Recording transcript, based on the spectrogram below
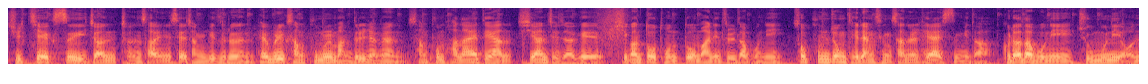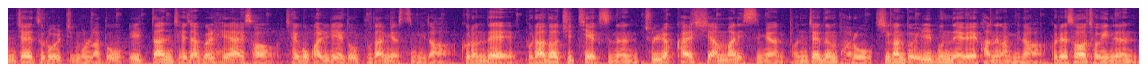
GTX 이전 전사인쇄 장비들은 패브릭 상품을 만들려면 상품 하나에 대한 시한 제작에 시간 또돈또 많이 들다 보니 소품종 대량 생산을 해야 했습니다. 그러다 보니 주문이 언제 들어올지 몰라도 일단 제작을 해야 해서 재고 관리에도 부담이었습니다. 그런데 브라더 GTX는 출력할 시간만 있으면 언제든 바로 시간도 1분 내외 가능합니다. 그래서 저희는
